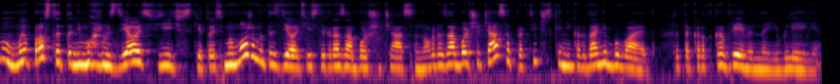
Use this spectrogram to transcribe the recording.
Ну, мы просто это не можем сделать физически. То есть мы можем это сделать, если гроза больше часа, но гроза больше часа практически никогда не бывает. Это кратковременное явление.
